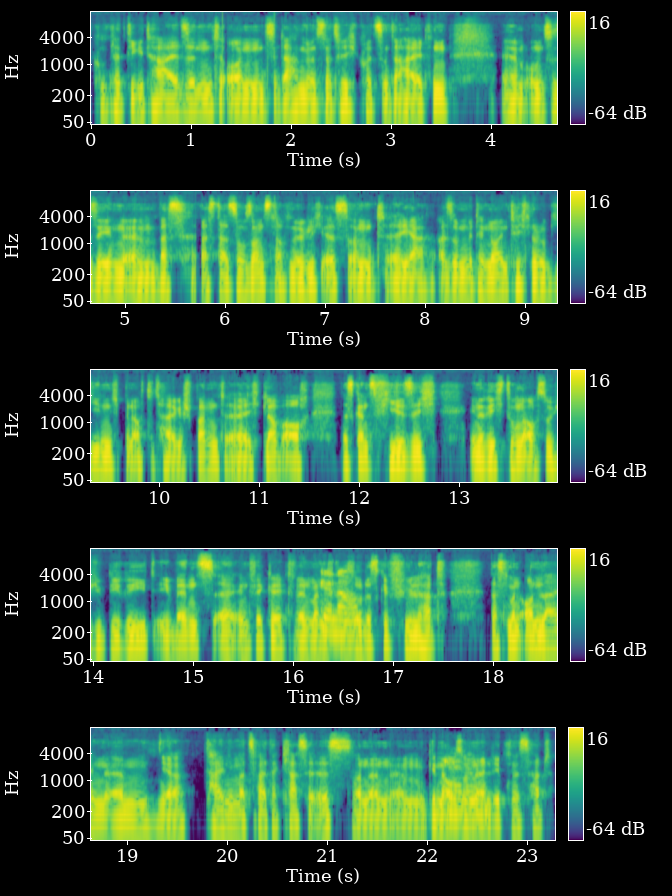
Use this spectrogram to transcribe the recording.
komplett digital sind. Und da haben wir uns natürlich kurz unterhalten, ähm, um zu sehen, ähm, was, was da so sonst noch möglich ist. Und äh, ja, also mit den neuen Technologien, ich bin auch total gespannt. Äh, ich glaube auch, dass ganz viel sich in Richtung auch so Hybrid-Events äh, entwickelt, wenn man genau. nicht so das Gefühl hat, dass man online ähm, ja, Teilnehmer zweiter Klasse ist, sondern ähm, genauso genau. Ein Erlebnis hat.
